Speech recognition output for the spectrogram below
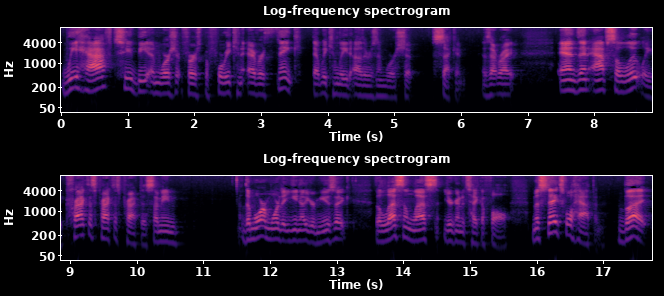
we have to be in worship first before we can ever think that we can lead others in worship second. Is that right? And then absolutely practice, practice, practice. I mean, the more and more that you know your music, the less and less you're going to take a fall. Mistakes will happen, but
